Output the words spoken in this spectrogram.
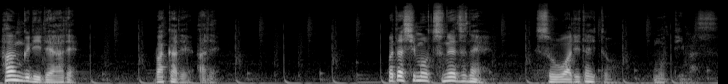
ハングリーであれバカであれ。私も常々そうありたいと思っています。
